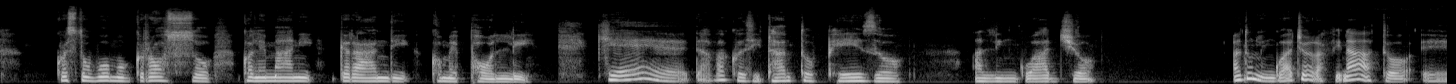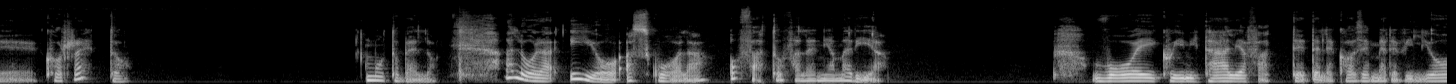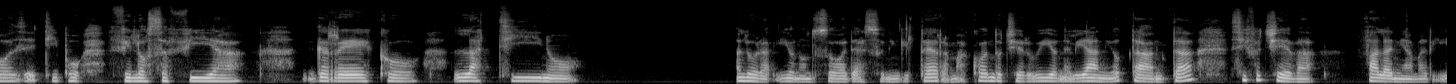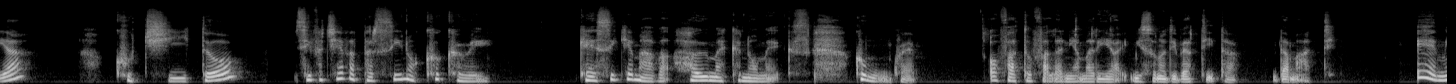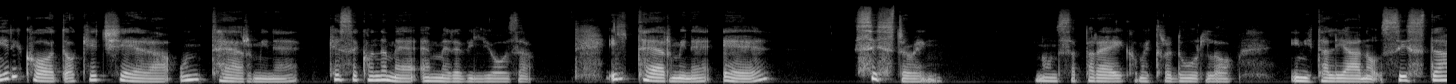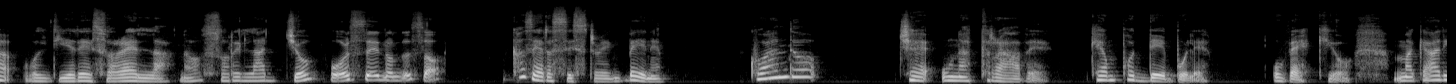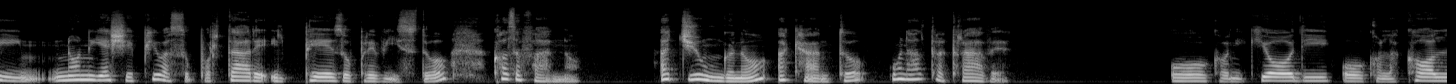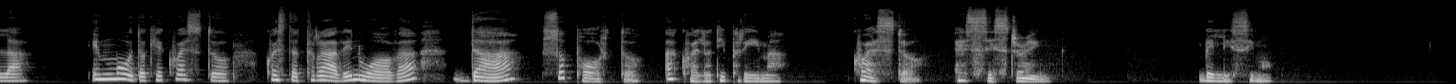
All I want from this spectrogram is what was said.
questo uomo grosso con le mani grandi come polli, che dava così tanto peso al linguaggio, ad un linguaggio raffinato e corretto. Molto bello. Allora, io a scuola ho fatto Falania. Voi qui in Italia fate delle cose meravigliose tipo filosofia, greco, latino. Allora, io non so adesso in Inghilterra, ma quando c'ero io negli anni Ottanta si faceva Falania Maria, cucito, si faceva persino cookery, che si chiamava Home Economics. Comunque, ho fatto Falania Maria, mi sono divertita da matti. E mi ricordo che c'era un termine che secondo me è meravigliosa. Il termine è sistering. Non saprei come tradurlo in italiano. Sista vuol dire sorella, no? Sorellaggio, forse, non lo so. Cos'era sistering? Bene, quando c'è una trave che è un po' debole, o vecchio, magari non riesce più a sopportare il peso previsto, cosa fanno? Aggiungono accanto un'altra trave, o con i chiodi o con la colla, in modo che questo, questa trave nuova dà supporto a quello di prima. Questo è sistering. Bellissimo.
